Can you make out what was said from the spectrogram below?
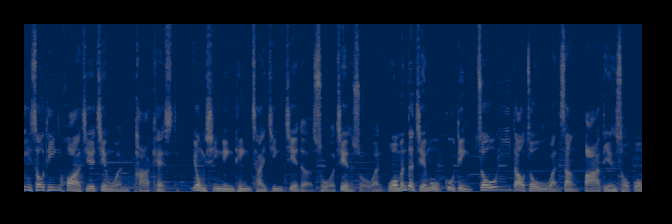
迎收听《华尔街见闻》Podcast。用心聆听财经界的所见所闻。我们的节目固定周一到周五晚上八点首播，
